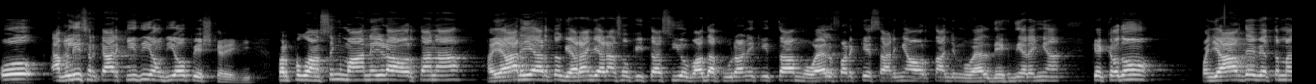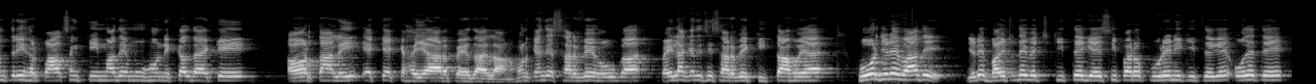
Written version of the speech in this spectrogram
ਉਹ ਅਗਲੀ ਸਰਕਾਰ ਕਿਹਦੀ ਆਉਂਦੀ ਆ, ਉਹ ਪੇਸ਼ ਕਰੇਗੀ। ਪਰ ਭਗਵੰਤ ਸਿੰਘ ਮਾਨ ਨੇ ਜਿਹੜਾ ਔਰਤਾਂ ਨਾਲ ਹਜ਼ਾਰ ਹਜ਼ਾਰ ਤੋਂ 11 1100 ਕੀਤਾ ਸੀ, ਉਹ ਵਾਅਦਾ ਪੂਰਾ ਨਹੀਂ ਕੀਤਾ। ਮੋਬਾਈਲ ਫੜ ਕੇ ਸਾਰੀਆਂ ਔਰਤਾਂ ਅੱਜ ਮੋਬਾਈਲ ਦੇਖਦੀਆਂ ਰਹੀਆਂ ਕਿ ਕਦੋਂ ਪੰਜਾਬ ਦੇ ਵਿੱਤ ਮੰਤਰੀ ਹਰਪਾਲ ਸਿੰਘ ਚੀਮਾ ਦੇ ਮੂੰਹੋਂ ਨਿਕਲਦਾ ਹੈ ਕਿ ਔਰਤਾਂ ਲਈ 1-1000 ਰੁਪਏ ਦਾ ਐਲਾਨ। ਹੁਣ ਕਹਿੰਦੇ ਸਰਵੇ ਹੋਊਗਾ, ਪਹਿਲਾਂ ਕਹਿੰਦੇ ਸੀ ਸਰਵੇ ਕੀਤਾ ਹੋਇਆ ਹੋਰ ਜਿਹੜੇ ਵਾਅਦੇ ਜਿਹੜੇ ਬਜਟ ਦੇ ਵਿੱਚ ਕੀਤੇ ਗਏ ਸੀ, ਪਰ ਉਹ ਪੂਰੇ ਨਹੀਂ ਕੀਤੇ ਗਏ, ਉਹਦੇ ਤੇ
